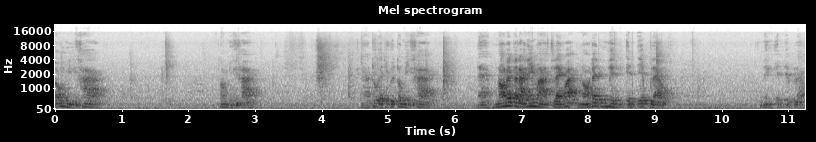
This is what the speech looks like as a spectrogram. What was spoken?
ต้องมีค่า ต้องมีค่านะทุก attribute ต้องมีค่านะน้องได้ตารางนี้มาแสดงว่าน้องได้1 NF แล้ว1 NF แล้ว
